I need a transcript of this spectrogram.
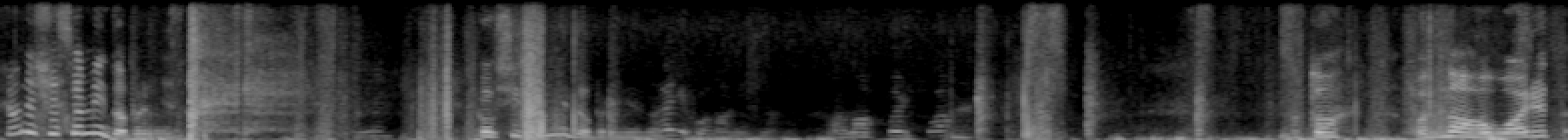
Що вони ще самі добре не знають. Ковші самі добре не знають. Та як вона не знає. Вона хтось Бо то одно говорять,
